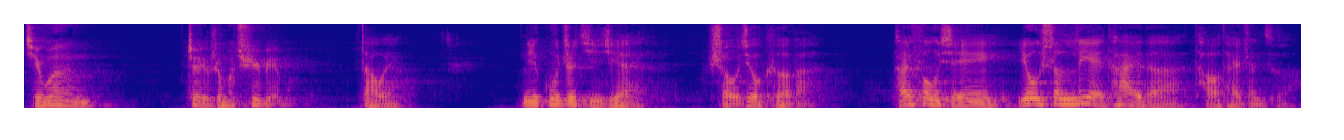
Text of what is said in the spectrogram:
请问，这有什么区别吗？大卫，你固执己见，守旧刻板。还奉行优胜劣汰的淘汰政策，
